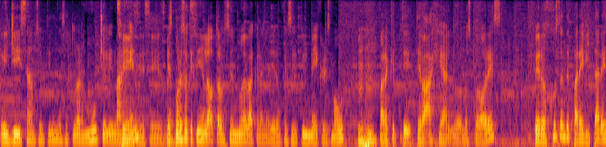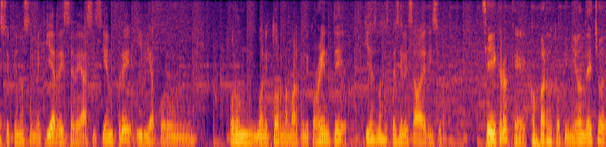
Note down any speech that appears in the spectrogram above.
LG y Samsung tienden a saturar mucho la imagen. Sí, sí, sí. Es por eso que tienen la otra opción nueva que le añadieron, que es el Filmmakers Mode Ujú. para que te, te baje a lo- los colores. Pero justamente para evitar eso y que no se me pierda y se vea así siempre, iría por un, por un monitor normal común y corriente, quizás más especializado de edición. Sí, creo que comparto tu opinión. De hecho,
